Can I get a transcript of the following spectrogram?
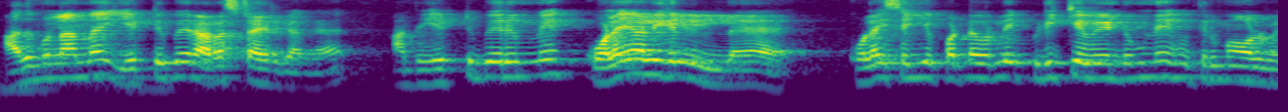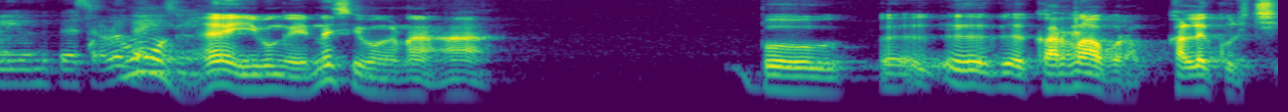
அதுவும் இல்லாமல் எட்டு பேர் அரெஸ்ட் ஆயிருக்காங்க. அந்த எட்டு பேருமே கொலையாளிகள் இல்லை. கொலை செய்யப்பட்டவர்களை பிடிக்க வேண்டும்னு திருமாவளவன் வெளியே வந்து பேசுகிற அளவுக்கு இவங்க என்ன செய்வாங்கன்னா இப்போ அஹ், அஹ், கருணாபுரம் கள்ளக்குறிச்சி.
